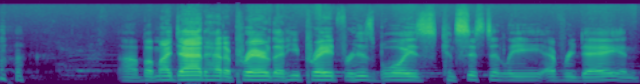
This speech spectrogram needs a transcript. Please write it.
uh, but my dad had a prayer that he prayed for his boys consistently every day, and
